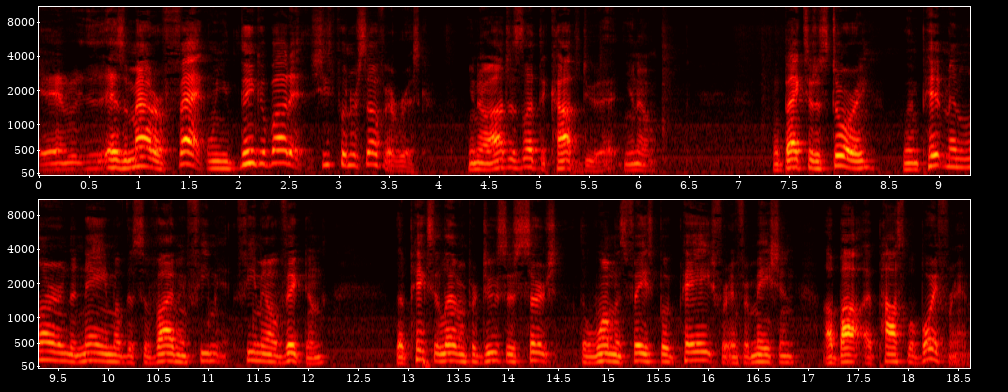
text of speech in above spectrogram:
And as a matter of fact, when you think about it, she's putting herself at risk. You know, I'll just let the cops do that, you know. But back to the story. When Pittman learned the name of the surviving female victim, the Pix 11 producers searched the woman's Facebook page for information about a possible boyfriend.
